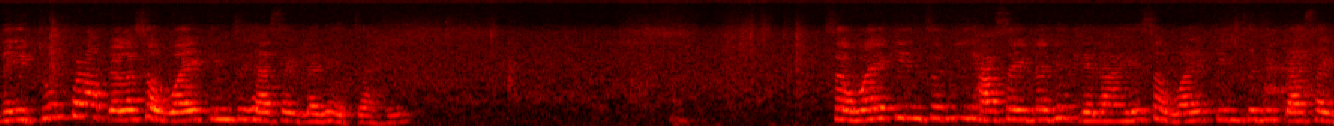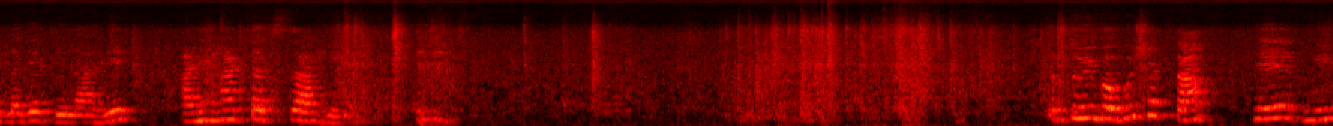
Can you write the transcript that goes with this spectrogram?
नाही इथून पण आपल्याला सव्वा एक इंच ह्या साईडला घ्यायचं आहे. सव्वा एक इंच मी ह्या साईडला घेतलेला आहे. सव्वा एक इंच मी त्या साईडला घेतलेला आहे. आणि हा टचचा आहे. तर तुम्ही बघू शकता हे मी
